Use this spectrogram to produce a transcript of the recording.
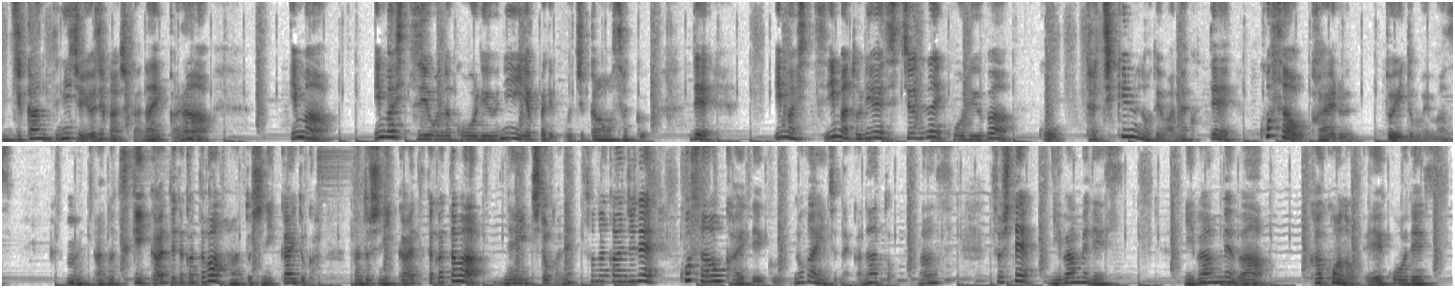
う時間って24時間しかないから今今必要な交流にやっぱりこう時間を割く。で今今とりあえず必要でない交流はこう断ち切るのではなくて濃さを変えるといいと思います。うん、あの月1回会ってた方は半年に1回とか半年に1回会ってた方は年1とかねそんな感じで濃さを変えていくのがいいんじゃないかなと思いますそして2番目です2番目は過去の栄光です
